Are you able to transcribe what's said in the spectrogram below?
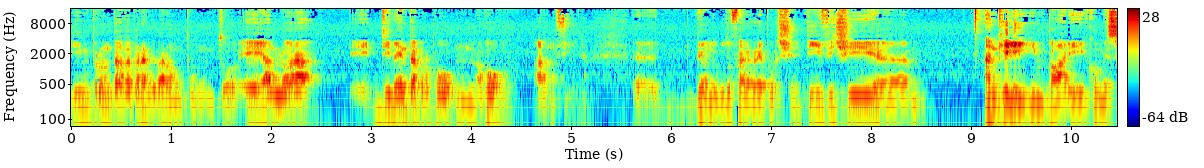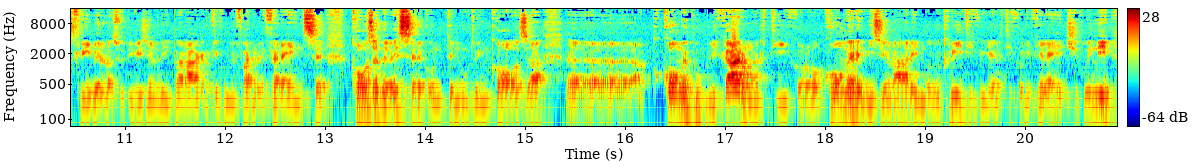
improntata per arrivare a un punto e allora eh, diventa proprio un lavoro alla fine. Eh, abbiamo dovuto fare report scientifici, eh, anche lì impari come scrivere la suddivisione dei paragrafi, come fare referenze, cosa deve essere contenuto in cosa, eh, come pubblicare un articolo, come revisionare in modo critico gli articoli che leggi. Quindi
